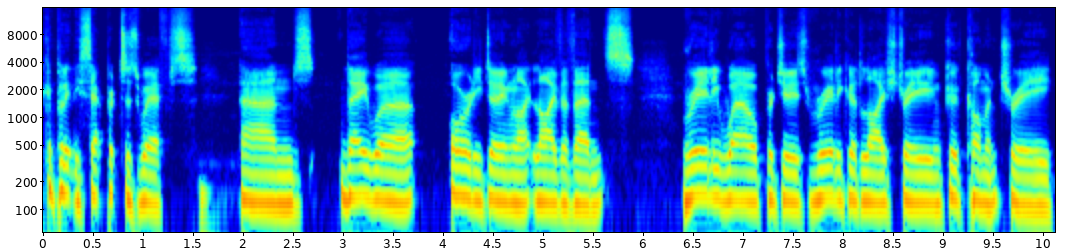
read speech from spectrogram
completely separate to Zwift, and they were already doing like live events, really well produced, really good live stream, good commentary.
